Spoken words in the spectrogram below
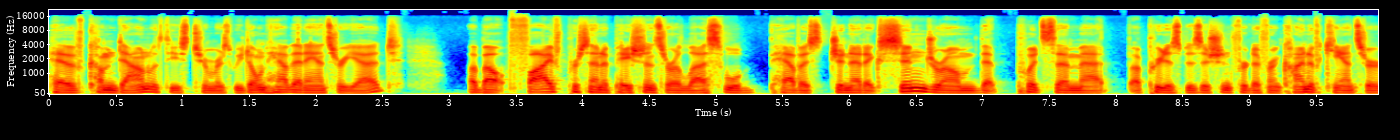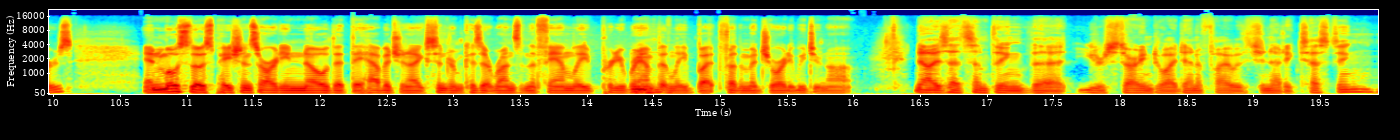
have come down with these tumors. We don't have that answer yet about 5% of patients or less will have a genetic syndrome that puts them at a predisposition for different kind of cancers and most of those patients already know that they have a genetic syndrome because it runs in the family pretty mm-hmm. rampantly mm-hmm. but for the majority we do not now is that something that you're starting to identify with genetic testing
